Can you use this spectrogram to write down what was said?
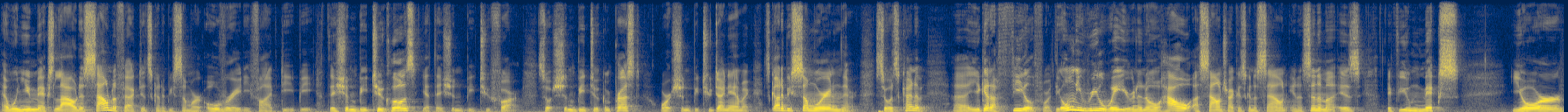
and when you mix loudest sound effect, it's going to be somewhere over 85 dB. They shouldn't be too close, yet they shouldn't be too far. So it shouldn't be too compressed or it shouldn't be too dynamic. It's got to be somewhere in there. So it's kind of, uh, you get a feel for it. The only real way you're going to know how a soundtrack is going to sound in a cinema is if you mix your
